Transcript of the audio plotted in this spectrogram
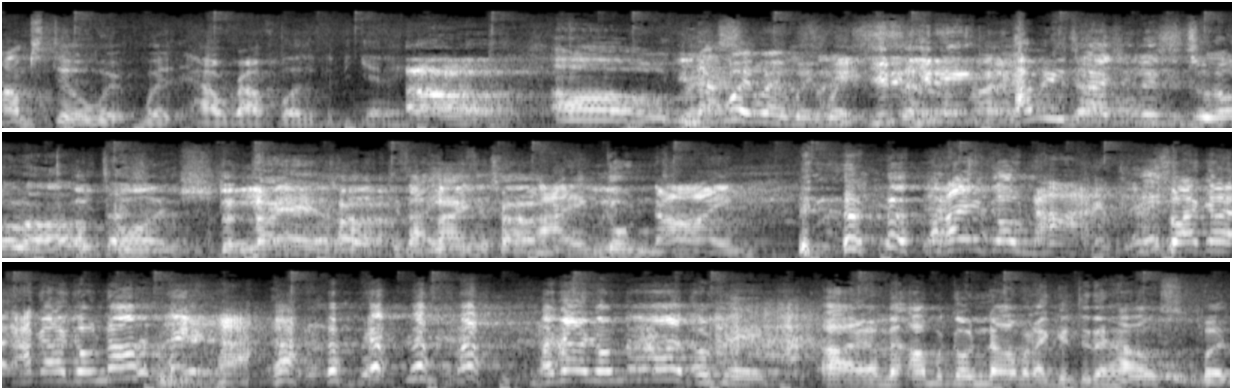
I'm still with, with how Ralph was at the beginning. Oh, man. Wait, wait, wait, wait. You, you didn't, Right. how many times you listened to it? Hold on. How a many times you bunch. listened? The ninth time. Because The I, ninth ain't- time. I ain't go nine. I ain't go nine. So I got I gotta go nine. I gotta go nine. Okay, all right. I'm, I'm gonna go nine when I get to the house. But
